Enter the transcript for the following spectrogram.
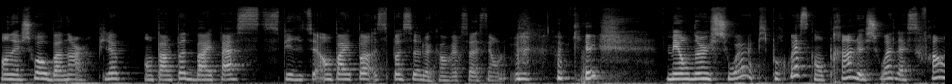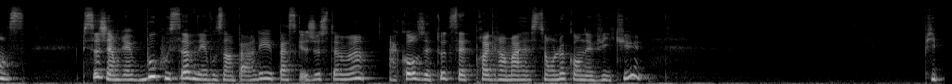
on a le choix au bonheur. Puis là, on parle pas de bypass spirituel, on parle pas, c'est pas ça la conversation. OK? Mais on a un choix. Puis pourquoi est-ce qu'on prend le choix de la souffrance? Puis ça, j'aimerais beaucoup ça venir vous en parler parce que justement, à cause de toute cette programmation-là qu'on a vécue, puis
